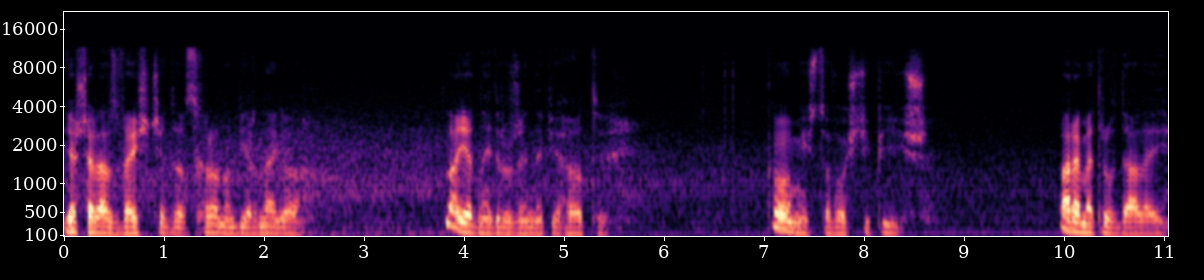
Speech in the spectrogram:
Jeszcze raz wejście do schronu biernego dla jednej drużyny piechoty koło miejscowości Pisz. Parę metrów dalej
